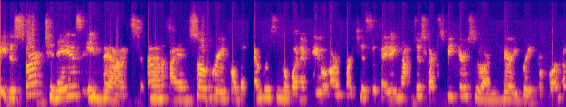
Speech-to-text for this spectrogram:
ready to start today's event. And I am so grateful that every single one of you are participating, not just our speakers, who I'm very grateful for, but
